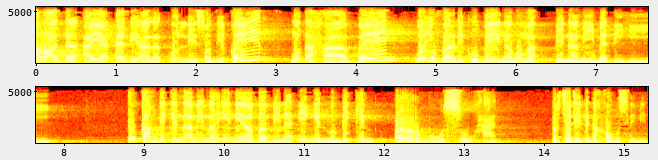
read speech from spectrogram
arada ayat tadi ala kulli sadiqin mutahabain wa yufarriku bainahuma binamimatihi tukang bikin namimah ini apabila ingin membuat permusuhan terjadi di tengah kaum muslimin.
